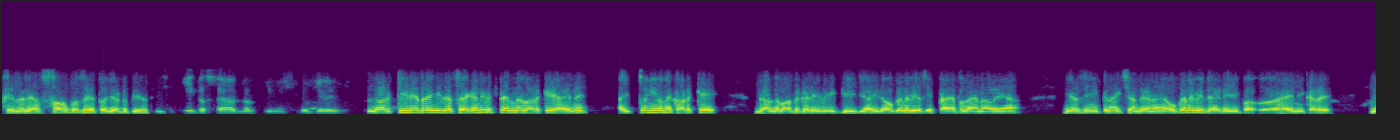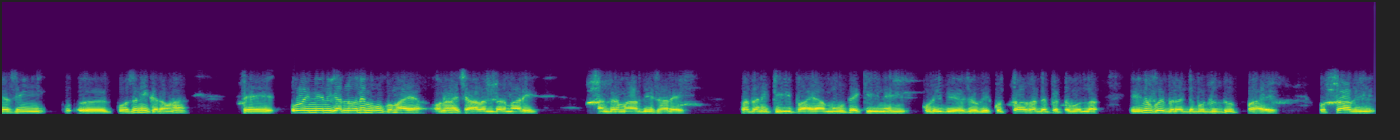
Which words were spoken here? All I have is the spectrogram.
ਖਿਲ ਰਿਹਾ ਸਭ ਕੁਝ ਇਹ ਤੋਂ ਜੱਟ ਪਿਆ ਸੀ। ਕੀ ਦੱਸਿਆ ਲੜਕੀ ਨੇ ਦੂਜੇ ਲੜਕੀ ਨੇ ਤਾਂ ਇਹੀ ਦੱਸਿਆ ਕਹਿੰਦੀ ਵੀ ਤਿੰਨ ਲੜਕੇ ਆਏ ਨੇ ਇੱਥੋਂ ਹੀ ਉਹਨੇ ਖੜ ਕੇ ਗੱਲਬਾਤ ਕਰੀ ਵੀ ਕੀ ਚਾਹੀਦਾ ਉਹ ਕਹਿੰਦੇ ਵੀ ਅਸੀਂ ਪਾਈਪਲਾਈਨ ਵਾਲੇ ਆ ਵੀ ਅਸੀਂ ਕਨੈਕਸ਼ਨ ਦੇਣਾ ਹੈ ਉਹ ਕਹਿੰਦੇ ਵੀ ਡੈਡੀ ਹੈ ਨਹੀਂ ਘਰੇ ਵੀ ਅਸੀਂ ਕੁਝ ਨਹੀਂ ਕਰਾਉਣਾ ਤੇ ਉਹ ਇੰਨੇ ਨੂੰ ਜਦੋਂ ਉਹਨੇ ਮੂੰਹ ਘੁਮਾਇਆ ਉਹਨਾਂ ਨੇ ਛਾਲ ਅੰਦਰ ਮਾਰੀ ਅੰਦਰ ਮਾਰਦੀ ਸਾਰੇ ਪਤਾ ਨਹੀਂ ਕੀ ਪਾਇਆ ਮੂੰਹ ਤੇ ਕੀ ਨਹੀਂ ਕੁੜੀ ਬੇਹੋਸ਼ ਹੋ ਗਈ ਕੁੱਤਾ ਸਾਡੇ ਪਿੱਟ ਬੋਲਾ ਇਹਨੂੰ ਕੋਈ ਬ੍ਰੈਡ ਬੁੱਡ ਪਾਏ ਕੁੱਤਾ ਵੀ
